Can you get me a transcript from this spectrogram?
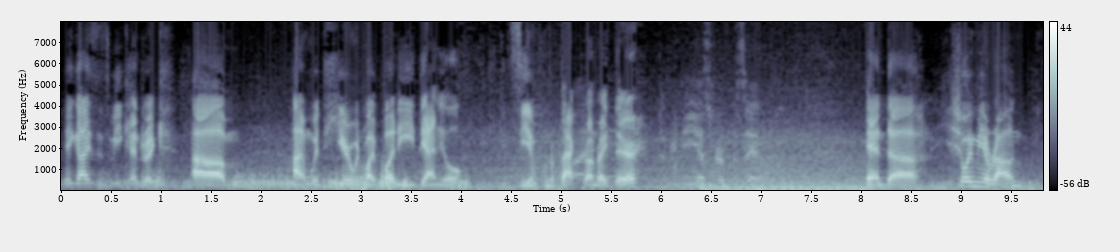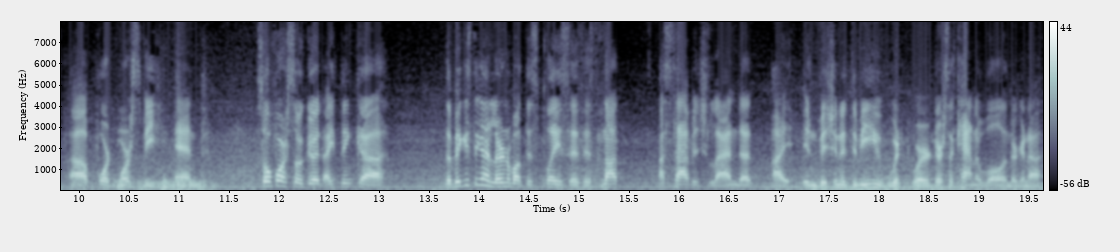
Hey guys, it's me Kendrick. Um, I'm with here with my buddy Daniel. You can see him from the background right there. WDS represent. And uh, he's showing me around uh, Port Moresby and so far so good. I think uh, the biggest thing I learned about this place is it's not a savage land that I envision it to be where there's a cannibal and they're gonna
